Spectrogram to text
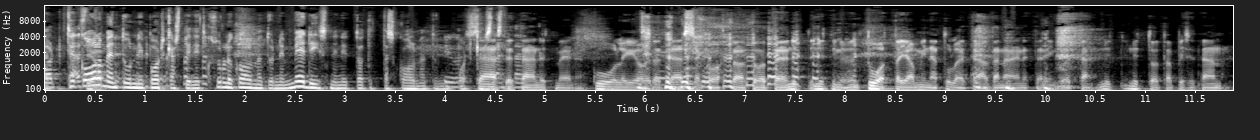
podcast. Se kolmen tunnin podcasti, niin kun sulla oli kolmen tunnin medis, niin nyt otettaisiin kolmen tunnin podcast. Säästetään nyt meidän kuulijoita tässä kohtaa. Tuota, ja nyt, nyt niin tuottaja minä tulee täältä näin, että, niin kuin, että nyt, nyt tuota, pistetään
